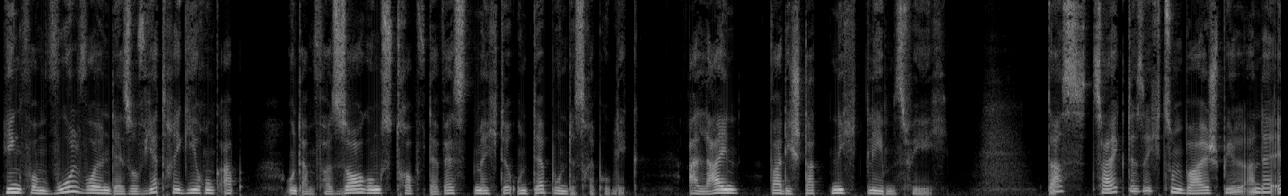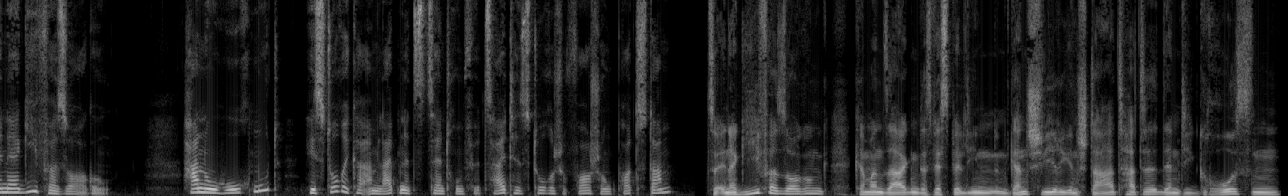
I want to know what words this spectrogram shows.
hing vom Wohlwollen der Sowjetregierung ab und am Versorgungstropf der Westmächte und der Bundesrepublik. Allein war die Stadt nicht lebensfähig. Das zeigte sich zum Beispiel an der Energieversorgung. Hanno Hochmuth, Historiker am Leibniz Zentrum für zeithistorische Forschung Potsdam, zur Energieversorgung kann man sagen, dass Westberlin einen ganz schwierigen Start hatte, denn die großen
